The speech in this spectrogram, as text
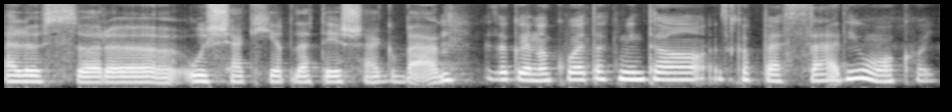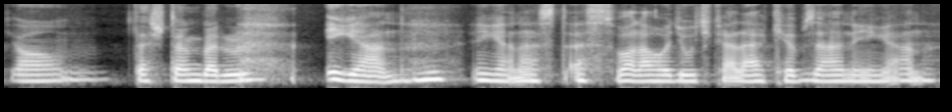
először ö, újsághirdetésekben. Ezek olyanok voltak, mint a, ezek a pesszáriumok, hogy a testen belül... Igen, uh-huh. igen, ezt, ezt valahogy úgy kell elképzelni, igen.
